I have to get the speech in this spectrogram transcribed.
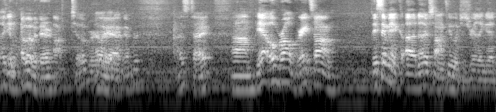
I I, think love it there. October Oh, yeah. November. That's tight. Um, yeah, overall, great song. They sent me a, another song too, which is really good.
